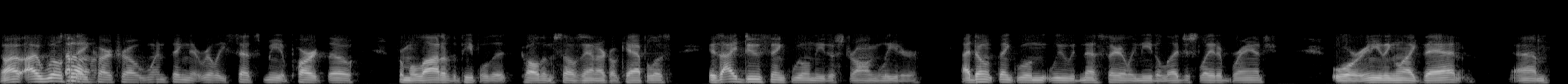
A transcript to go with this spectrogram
I, I will say, Uh. Cartrell, one thing that really sets me apart, though, from a lot of the people that call themselves anarcho-capitalists, is I do think we'll need a strong leader. I don't think we'll we would necessarily need a legislative branch or anything like that. Um,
